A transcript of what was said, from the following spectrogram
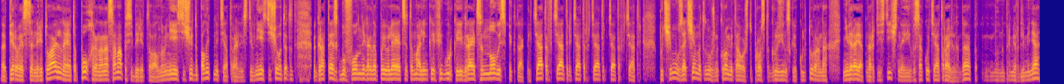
э, первая сцена ритуальная, это похорон, она сама по себе ритуал, но в ней есть еще и дополнительная театральность, в ней есть еще вот этот гротеск буфонный, когда появляется эта маленькая фигурка, и играется новый спектакль. Театр в театре, театр в театре, театр в театре. Почему, зачем это нужно? Кроме того, что просто грузинская культура, она невероятно артистична и высоко театральна, да, ну, например, для меня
